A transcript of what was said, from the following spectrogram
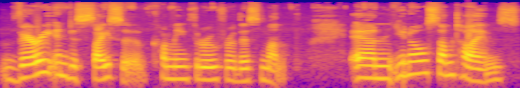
very indecisive coming through for this month. And you know, sometimes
